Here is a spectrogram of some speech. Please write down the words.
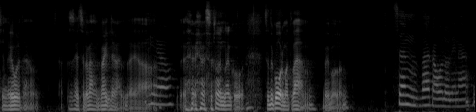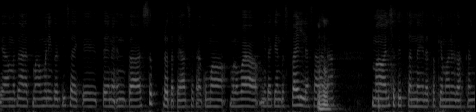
sinna juurde, sa said selle vähemalt välja öelda ja, ja ja sul on nagu seda koormat vähem võib-olla see on väga oluline ja ma tean, et ma mõnikord isegi teen enda sõprade peal seda, kui ma, mul on vaja midagi endast välja saada mm. -hmm. ma lihtsalt ütlen neile, et okei okay,, ma nüüd hakkan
